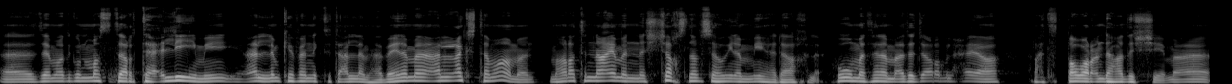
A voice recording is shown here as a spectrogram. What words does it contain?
آه زي ما تقول مصدر تعليمي يعلم كيف إنك تتعلمها. بينما على العكس تماما المهارات الناعمة إن الشخص نفسه ينميها داخله. هو مثلا مع تجارب الحياة راح تتطور عنده هذا الشيء. مع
